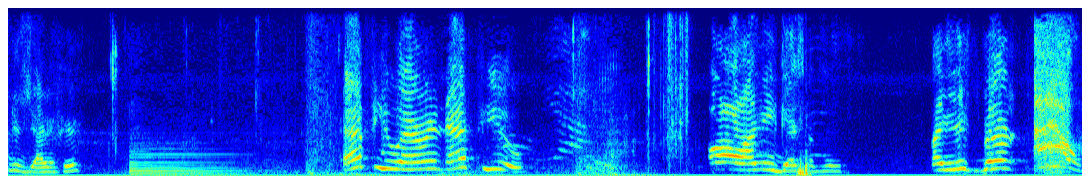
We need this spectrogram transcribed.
Get out of here. F you, Aaron, F you! Oh, I need to get something. My lips burn. Ow!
